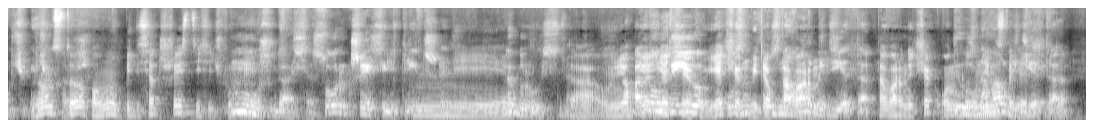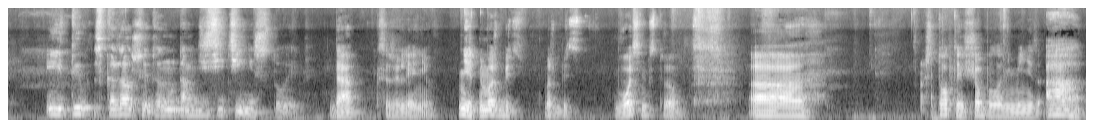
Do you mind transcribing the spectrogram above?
очень, И он стоил, по-моему, 56 тысяч рублей. Муж, Дася, 46 или 36. Нет. Да брось. Да, у меня А потом я, я ты чек, ее я чек видел, узнавал товарный. где-то, Товарный чек, он Ты был не настоящий. где-то? Да. и ты сказал, что это, ну, там, 10 не стоит. Да, к сожалению. Нет, ну может быть, может быть, 8 стоил. А, Что-то еще было не менее... А,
